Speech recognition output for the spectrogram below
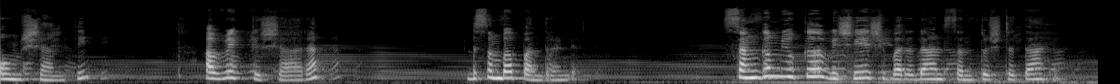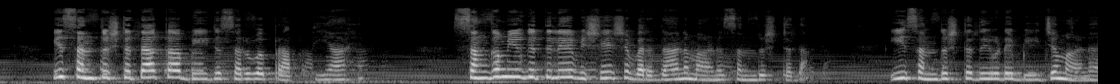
ഓം ശാന്തി അവ്യക്തിഷാര ഡിസംബർ പന്ത്രണ്ട് संगम युग का विशेष वरदान संतुष्टता है इस संतुष्टता का बीज सर्व प्राप्तियां हैं സംഗം യുഗത്തിലെ വിശേഷ വരദാനമാണ് സന്തുഷ്ടത ഈ സന്തുഷ്ടതയുടെ ബീജമാണ്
